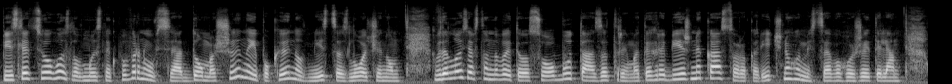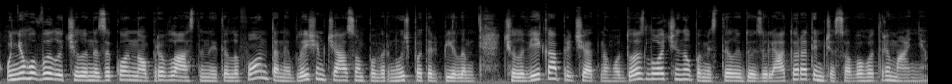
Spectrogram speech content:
Після цього зловмисник повернувся до машини і покинув місце злочину. Вдалося встановити особу та затримати грабіжника 40-річного місцевого жителя. У нього вилучили незаконно привласнений телефон та найближчим часом повернуть потерпілим. Чоловіка, причетного до злочину, помістили до ізолятора тимчасового тримання.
